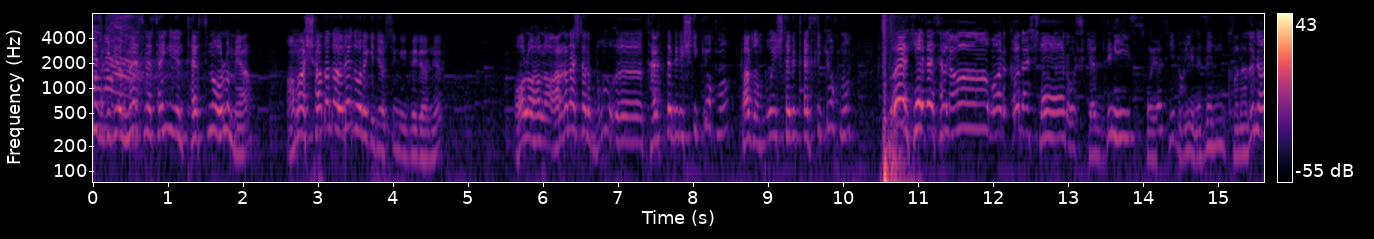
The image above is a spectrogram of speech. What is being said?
herkes gidiyor. Mersin'e sen gidiyorsun. Tersine oğlum ya. Ama aşağıda da öne doğru gidiyorsun gibi görünüyor. Allah Allah. Arkadaşlar bu e, terste bir işlik yok mu? Pardon bu işte bir terslik yok mu? Herkese selam arkadaşlar. Hoş geldiniz. Hayati Dayınızın kanalına.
